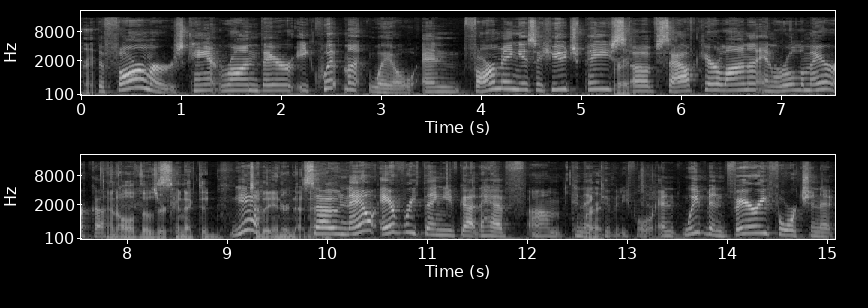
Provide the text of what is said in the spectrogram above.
Right. The farmers can't run their equipment well. And farming is a huge piece Right. of South Carolina and rural America. And all of those are connected yeah. to the internet now. So now everything you've got to have um, connectivity for. And we've been very fortunate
